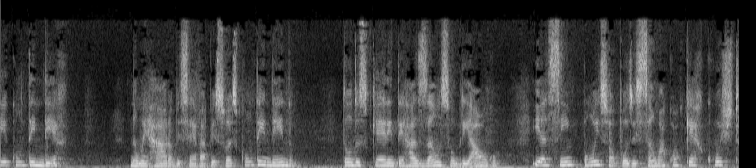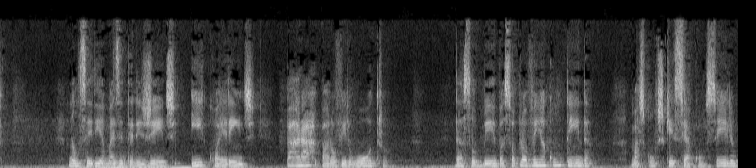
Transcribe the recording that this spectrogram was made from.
que contender. Não é raro observar pessoas contendendo. Todos querem ter razão sobre algo e assim impõem sua posição a qualquer custo. Não seria mais inteligente e coerente parar para ouvir o outro? Da soberba só provém a contenda, mas com os que se aconselham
